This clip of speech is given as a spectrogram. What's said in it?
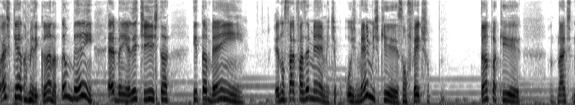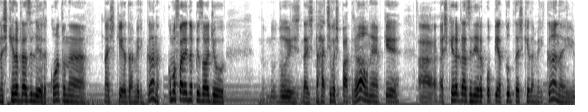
a esquerda americana também é bem elitista e também ele não sabe fazer meme. Tipo, os memes que são feitos tanto aqui na, na esquerda brasileira quanto na, na esquerda americana, como eu falei no episódio dos, das narrativas padrão, né? Porque a, a esquerda brasileira copia tudo da esquerda americana e,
